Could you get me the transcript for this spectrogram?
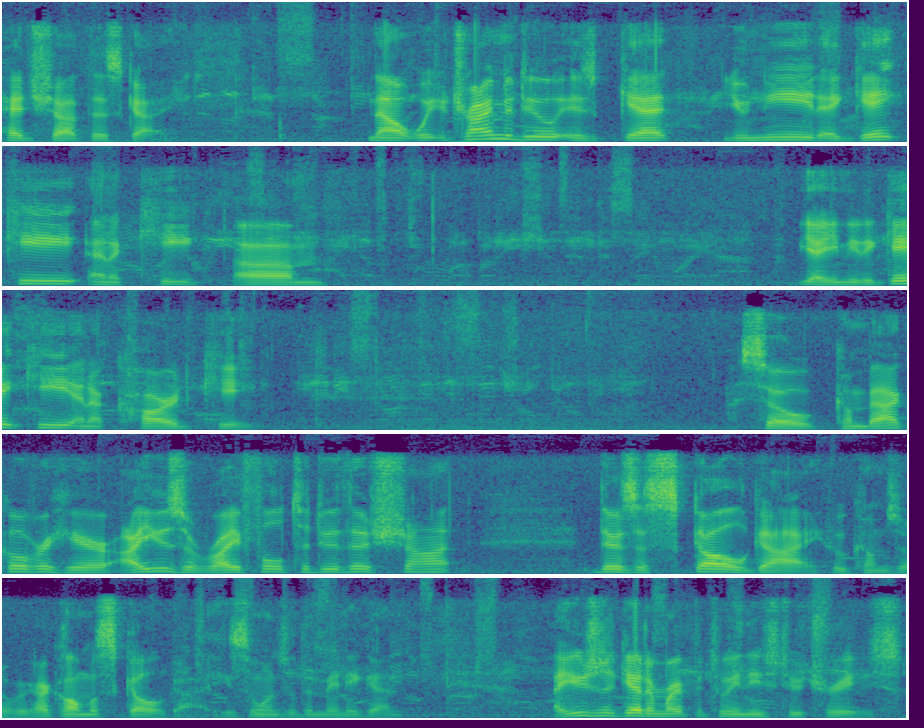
headshot this guy. Now, what you're trying to do is get, you need a gate key and a key, um, yeah, you need a gate key and a card key. So come back over here. I use a rifle to do this shot. There's a skull guy who comes over here. I call him a skull guy. He's the ones with the minigun. I usually get him right between these two trees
